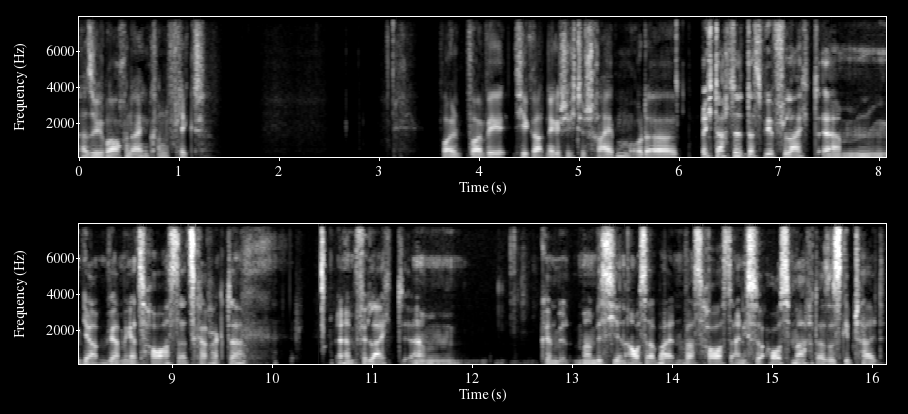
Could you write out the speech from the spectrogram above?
Also wir brauchen einen Konflikt. Wollen, wollen wir hier gerade eine Geschichte schreiben oder? Ich dachte, dass wir vielleicht, ähm, ja, wir haben jetzt Horst als Charakter. ähm, vielleicht ähm, können wir mal ein bisschen ausarbeiten, was Horst eigentlich so ausmacht. Also es gibt halt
